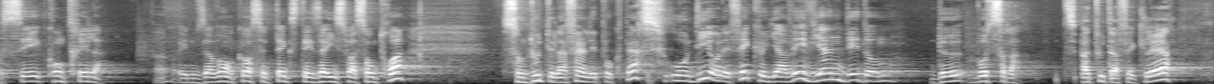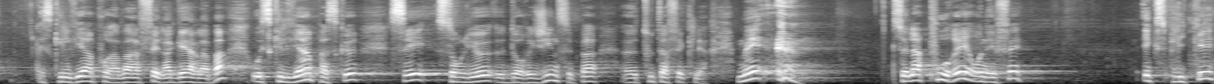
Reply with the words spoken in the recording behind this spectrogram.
ces contrées-là. Hein? Et nous avons encore ce texte d'Ésaïe 63 sans doute de la fin de l'époque perse, où on dit en effet que Yahvé vient d'Édom, de Bosra. Ce n'est pas tout à fait clair. Est-ce qu'il vient pour avoir fait la guerre là-bas ou est-ce qu'il vient parce que c'est son lieu d'origine? Ce n'est pas euh, tout à fait clair. Mais cela pourrait en effet expliquer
